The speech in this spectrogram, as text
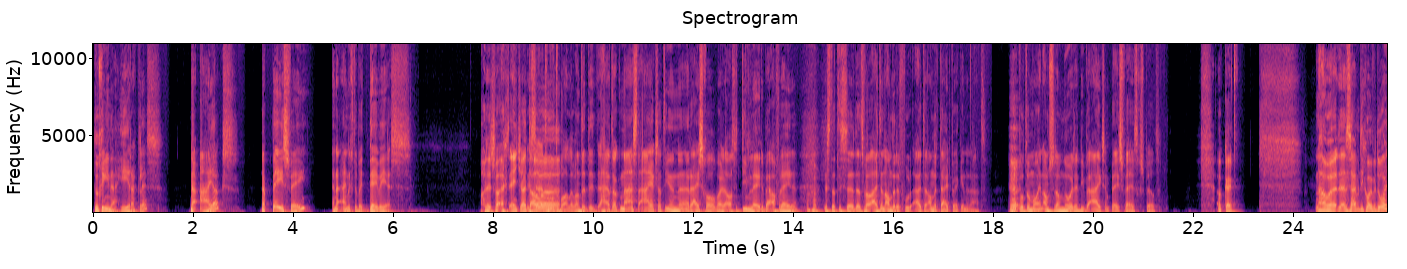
Toen ging hij naar Heracles, naar Ajax, naar PSV en hij eindigde bij DWS. Oh, dit is wel echt eentje uit de is uit de oude... mottenballen. Want het, het- hij had ook naast Ajax had hij een, eh, een rijschool waar al zijn teamleden bij afreden. Dus dat is, eh, dat is wel uit een, andere, uit een ander tijdperk inderdaad. Wel mooi. In Amsterdam-Noorden die bij Ajax en PSV heeft gespeeld. Oké. Nou, eh, daar zijn we, die gooien we door.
